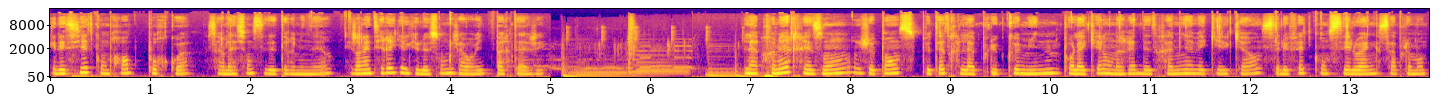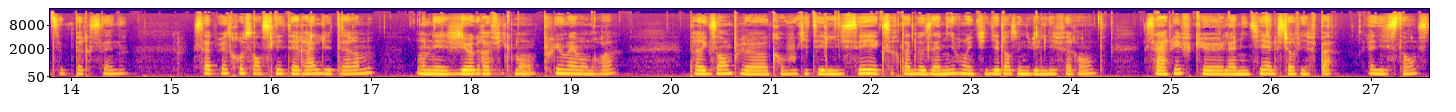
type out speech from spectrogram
et d'essayer de comprendre pourquoi ces relations s'est déterminée. J'en ai tiré quelques leçons que j'ai envie de partager. La première raison, je pense peut-être la plus commune pour laquelle on arrête d'être ami avec quelqu'un, c'est le fait qu'on s'éloigne simplement de cette personne. Ça peut être au sens littéral du terme, on est géographiquement plus au même endroit. Par exemple, euh, quand vous quittez le lycée et que certains de vos amis vont étudier dans une ville différente, ça arrive que l'amitié elle survive pas, la distance.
